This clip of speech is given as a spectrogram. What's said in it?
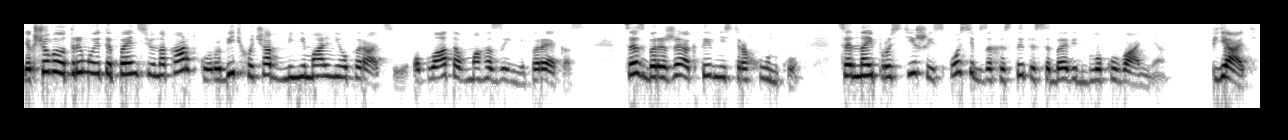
Якщо ви отримуєте пенсію на картку, робіть хоча б мінімальні операції, оплата в магазині, переказ. Це збереже активність рахунку. Це найпростіший спосіб захистити себе від блокування. 5.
